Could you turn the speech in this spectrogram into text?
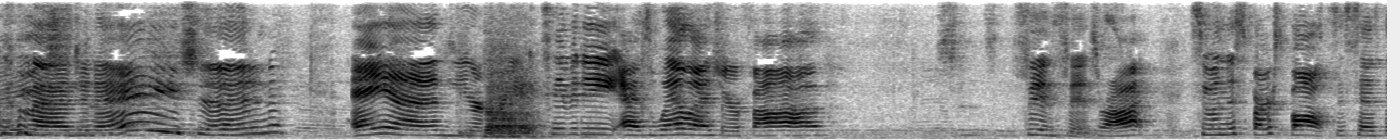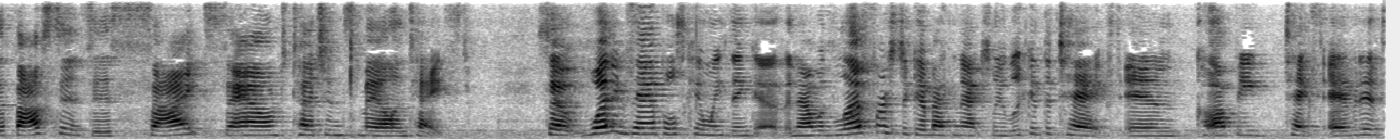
Imagination. imagination and your creativity as well as your five senses, right? So in this first box, it says the five senses sight, sound, touch, and smell, and taste. So, what examples can we think of? And I would love for us to go back and actually look at the text and copy text evidence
